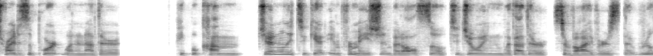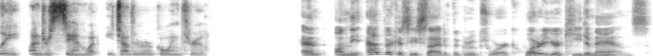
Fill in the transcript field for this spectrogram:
try to support one another. People come generally to get information, but also to join with other survivors that really understand what each other are going through. And on the advocacy side of the group's work, what are your key demands?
